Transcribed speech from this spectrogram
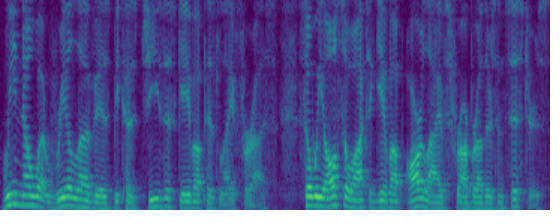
We know what real love is because Jesus gave up his life for us. So we also ought to give up our lives for our brothers and sisters.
